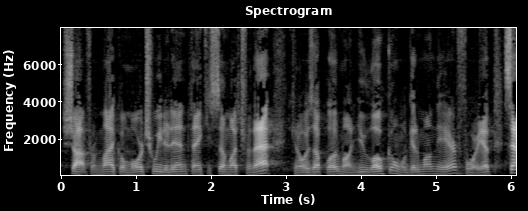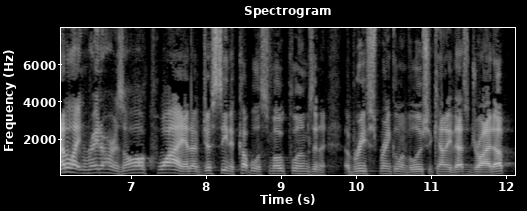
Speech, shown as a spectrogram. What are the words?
shot from Michael Moore, tweeted in. Thank you so much for that. You can always upload them on ULocal, and we'll get them on the air for you. Satellite and radar is all quiet. I've just seen a couple of smoke plumes and a, a brief sprinkle in Volusia County. That's dried up.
